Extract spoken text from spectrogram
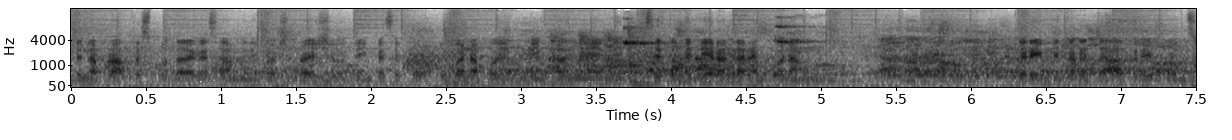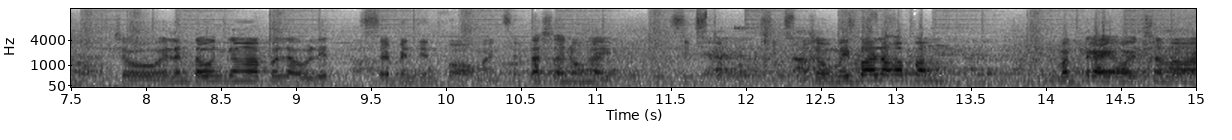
pinapractice po talaga sa amin ni Coach Bryce shooting kasi po iba na po yung big man ngayon eh. Kasi tumitira na rin po ng perimeter at saka 3 points po. So, ilang taon ka nga pala ulit? 17 po ako ngayon. Tapos anong height? 6 to po. 6 So, may bala ka pang mag-try out sa mga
